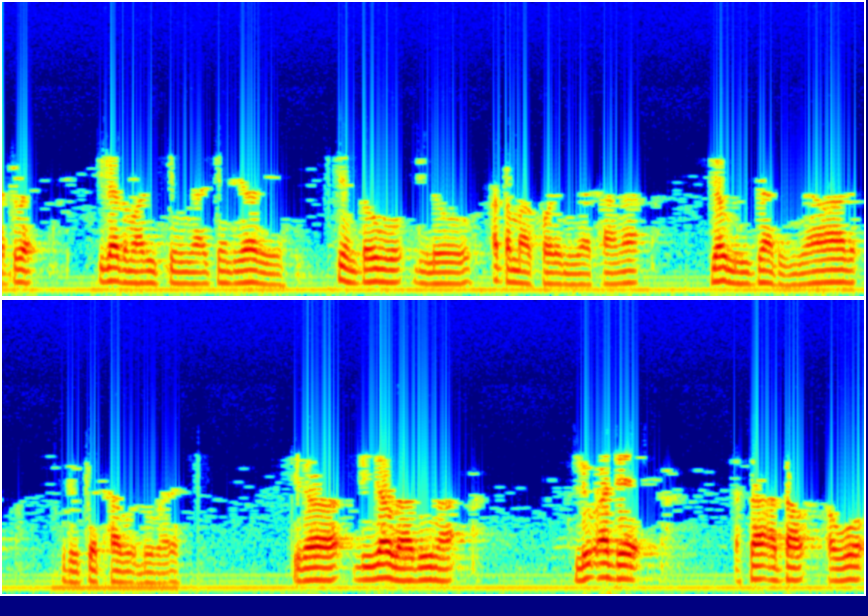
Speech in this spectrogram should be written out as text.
အတွက်ီ လသမာဓိပညာအကျင့်တရားတွေကျင့်သုံးဖို့ဒီလိုအတ္တမခေါ်တဲ့နေရာဌာနရောက်နေကြတယ်များလို့ဒီလိုပြတ်ထားဖို့လိုပါတယ်ဒီတော့ဒီရောက်လာပြီးမှလူအပ်တဲ့အစာအသောက်အဝတ်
